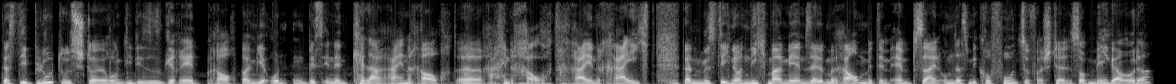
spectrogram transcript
dass die Bluetooth-Steuerung, die dieses Gerät braucht, bei mir unten bis in den Keller reinraucht, äh, reinraucht, reinreicht, dann müsste ich noch nicht mal mehr im selben Raum mit dem Amp sein, um das Mikrofon zu verstellen. Ist doch mega, oder?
